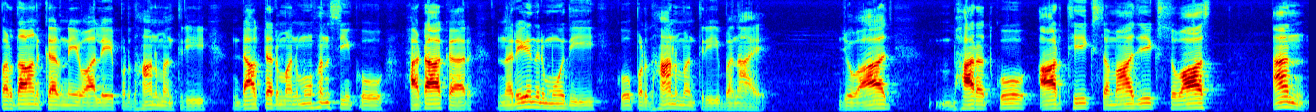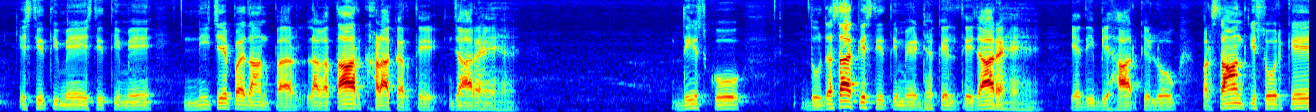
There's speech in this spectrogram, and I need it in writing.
प्रदान करने वाले प्रधानमंत्री डॉक्टर मनमोहन सिंह को हटाकर नरेंद्र मोदी को प्रधानमंत्री बनाए। जो आज भारत को आर्थिक, सामाजिक, स्वास्थ्य अन्य स्थिति में स्थिति में नीचे पैदान पर लगातार खड़ा करते जा रहे हैं। देश को दुर्दशा की स्थिति में ढकेलते जा रहे हैं। यदि बिहार के लोग प्रशांत किशोर के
